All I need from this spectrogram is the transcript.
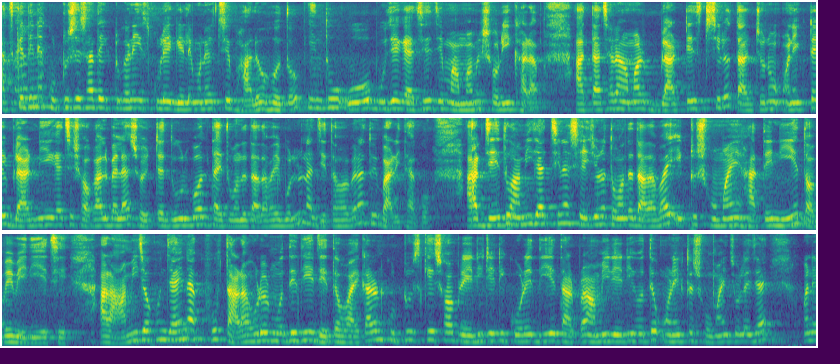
আজকের দিনে কুট্টুসের সাথে একটুখানি স্কুলে গেলে মনে হচ্ছে ভালো হতো কিন্তু ও বুঝে গেছে যে মামামের শরীর খারাপ। আর তাছাড়া আমার ব্লাড টেস্ট ছিল তার জন্য অনেকটাই ব্লাড নিয়ে গেছে সকালবেলা শরীরটা দুর্বল তাই তোমাদের দাদাভাই বলল না যেতে হবে না তুই বাড়ি থাকো। আর যেহেতু আমি যাচ্ছি না সেই জন্য তোমাদের দাদাভাই একটু সময় হাতে নিয়ে তবে বেরিয়েছে। আর আমি যখন যাই না খুব তাড়াহুড়োর মধ্যে দিয়ে যেতে হয় কারণ কুট্টুসকে সব রেডি টেডি করে দিয়ে তারপর আমি রেডি হতে অনেকটা সময় চলে যায়। মানে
